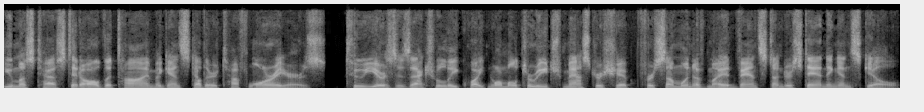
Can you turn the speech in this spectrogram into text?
You must test it all the time against other tough warriors. Two years is actually quite normal to reach mastership for someone of my advanced understanding and skill.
